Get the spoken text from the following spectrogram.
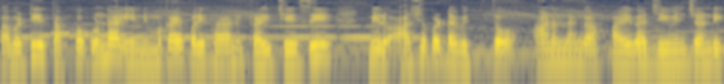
కాబట్టి తప్పకుండా ఈ నిమ్మకాయ పరిహారాన్ని ట్రై చేసి మీరు ఆశపడ్డ వ్యక్తితో ఆనందంగా హాయిగా జీవించండి.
